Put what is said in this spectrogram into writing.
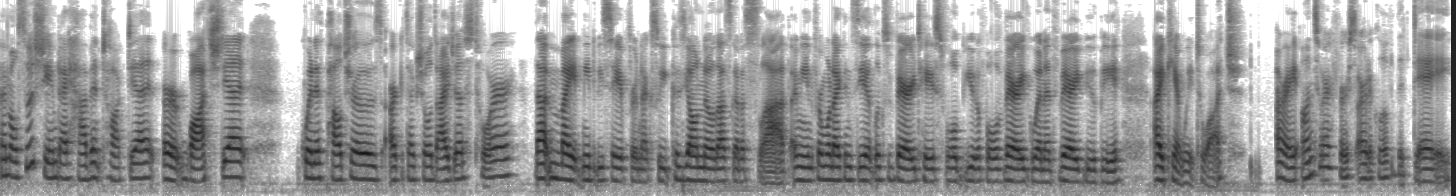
I'm also ashamed I haven't talked yet or watched yet Gwyneth Paltrow's Architectural Digest tour. That might need to be saved for next week because y'all know that's gonna slap. I mean, from what I can see, it looks very tasteful, beautiful, very Gwyneth, very goopy. I can't wait to watch. All right, on to our first article of the day.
